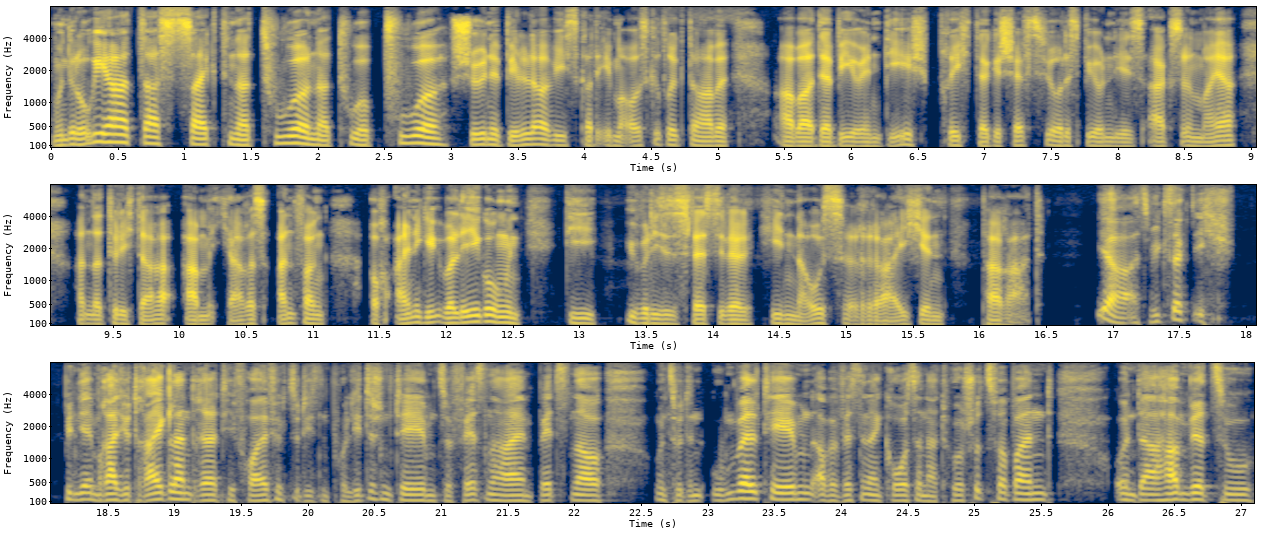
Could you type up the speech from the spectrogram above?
Mundologia, das zeigt Natur, Natur pur, schöne Bilder, wie ich es gerade eben ausgedrückt habe. Aber der BUND, sprich der Geschäftsführer des BUNDs, Axel Mayer, hat natürlich da am Jahresanfang auch einige Überlegungen, die über dieses Festival hinausreichen, parat. Ja, also wie gesagt, ich bin ja im Radio Dreigland relativ häufig zu diesen politischen Themen, zu Fessenheim, Betznau und zu den Umweltthemen, aber wir sind ein großer Naturschutzverband und da haben wir zu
